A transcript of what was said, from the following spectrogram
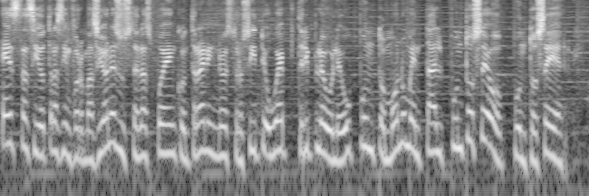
Estas y otras informaciones usted las puede encontrar en nuestro sitio web www.monumental.co.cr.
